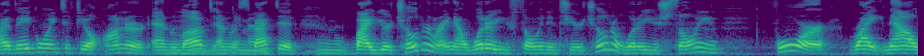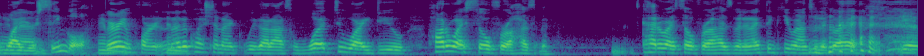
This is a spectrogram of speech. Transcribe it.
are they going to feel honored and loved and respected by your children right now? What are you sowing into your children? What are you sowing for right now while you're Amen. single? Very important. Another question I, we got asked what do i do? How do i sow for a husband? How do i sow for a husband? And i think you answered it. Go ahead. Yeah.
